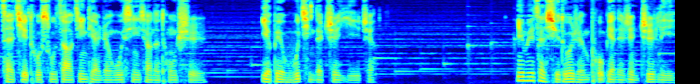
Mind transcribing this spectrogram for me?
在企图塑造经典人物形象的同时，也被无情的质疑着，因为在许多人普遍的认知里，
